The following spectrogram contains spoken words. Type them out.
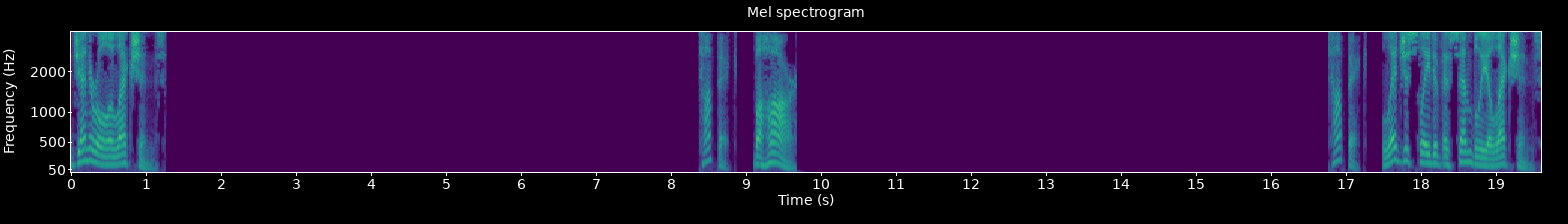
General elections. Bihar. Legislative Assembly elections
